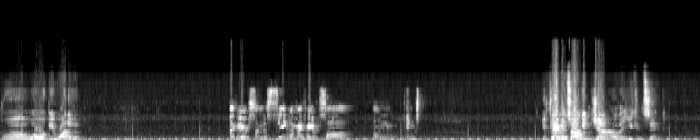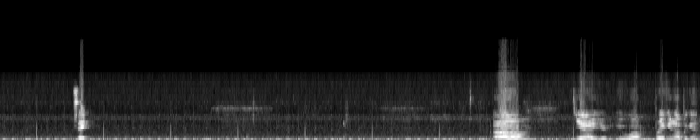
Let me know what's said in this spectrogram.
Well, what would be one of them? My favorite song to sing or my favorite song in Your favorite song in general that you can sing? Sit. Um, Yeah, you you um breaking up again.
